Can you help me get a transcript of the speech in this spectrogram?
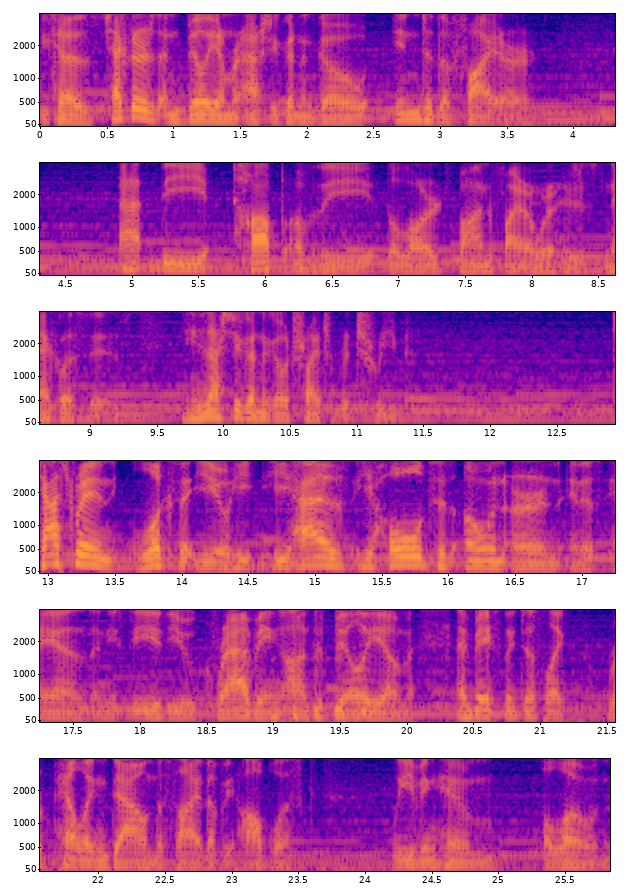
because Checkers and Billiam are actually going to go into the fire at the top of the the large bonfire where his necklace is. And he's actually going to go try to retrieve it. Kaskrin looks at you. He he has he holds his own urn in his hands and he sees you grabbing onto Billiam and basically just like repelling down the side of the obelisk, leaving him alone.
